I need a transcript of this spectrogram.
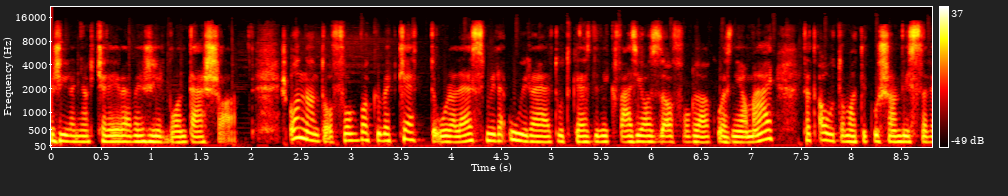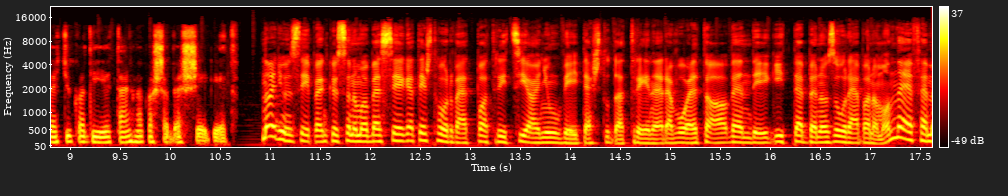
zsíranyag cserével vagy zsírbontással. És onnantól fogva kb. kettő óra lesz, mire újra el tud kezdeni kvázi azzal foglalkozni a máj, tehát automatikusan visszavetjük a diétánknak a sebességét. Nagyon szépen köszönöm a beszélgetést. Horváth Patricia, a New Way trénere volt a vendég itt ebben az órában a Manna fm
